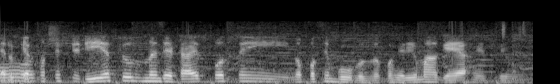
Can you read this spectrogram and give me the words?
Era o que aconteceria se os Neandertais fossem, não fossem burros. Ocorreria uma guerra entre os.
